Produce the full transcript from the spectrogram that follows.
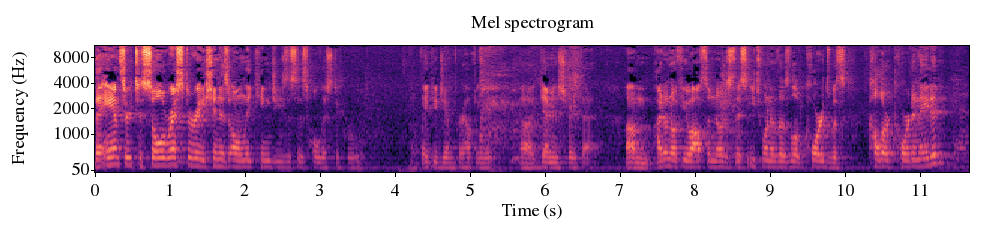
the answer to soul restoration is only King Jesus' holistic rule. Thank you, Jim, for helping me uh, demonstrate that. Um, I don't know if you also noticed this. Each one of those little cords was color coordinated. Yes.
